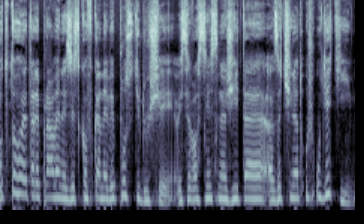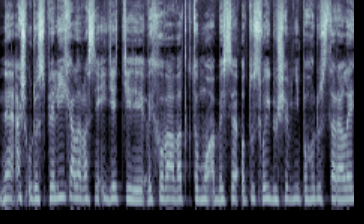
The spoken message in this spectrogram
Od toho je tady právě neziskovka Nevypustit duši. Vy se vlastně snažíte eh, začínat už u dětí, ne až u dospělých, ale vlastně i děti vychovávat k tomu, aby se o tu svoji duševní pohodu starali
